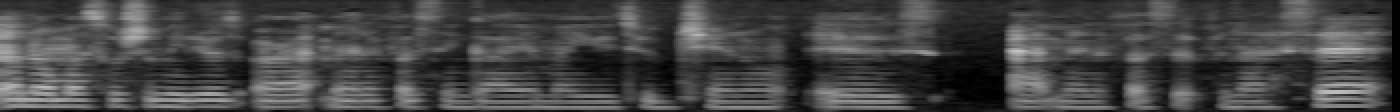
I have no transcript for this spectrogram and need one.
and all my social medias are at Manifesting Gaia, and My YouTube channel is at Manifest It Finesse It.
